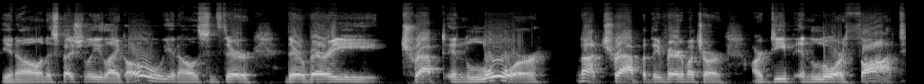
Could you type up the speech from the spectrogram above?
you know and especially like oh you know since they're they're very trapped in lore not trapped but they very much are are deep in lore thought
